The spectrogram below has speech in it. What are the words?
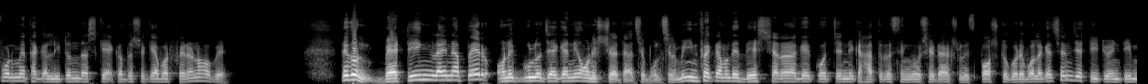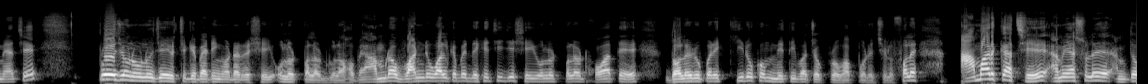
ফর্মে থাকা লিটন দাসকে একাদশে কি আবার ফেরানো হবে? দেখুন ব্যাটিং লাইন আপের অনেকগুলো জায়গা নিয়ে অনিশ্চয়তা আছে বলছিলাম। ইনফ্যাক্ট আমাদের দেশ ছাড়ার আগে কোচ চেন্নিকে হাতুরা সিংহ সেটা আসলে স্পষ্ট করে বলে গেছেন যে টি টোয়েন্টি ম্যাচে প্রয়োজন অনুযায়ী হচ্ছে গিয়ে ব্যাটিং অর্ডারের সেই ওলট পালটগুলো হবে। আমরা ওয়ান ডে ওয়ার্ল্ড কাপে দেখেছি যে সেই ওলট পালট হওয়াতে দলের উপরে কীরকম নেতিবাচক প্রভাব পড়েছিল। ফলে আমার কাছে, আমি আসলে, আমি তো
